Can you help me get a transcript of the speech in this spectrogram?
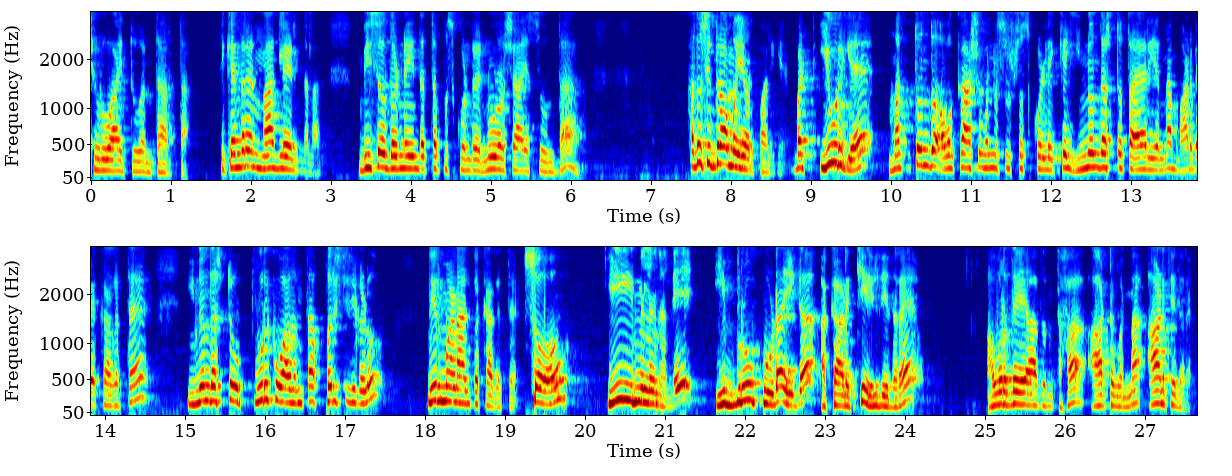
ಶುರುವಾಯಿತು ಅಂತ ಅರ್ಥ. ಏಕೆಂದರೆ ಆಗಲೇ ಹೇಳಿದ್ನಲ್ಲ, ಬೀಸೋ ದೊಣ್ಣೆಯಿಂದ ತಪ್ಪಿಸ್ಕೊಂಡ್ರೆ ನೂರು ವರ್ಷ ಆಯಸ್ಸು ಅಂತ ಅದು ಸಿದ್ದರಾಮಯ್ಯ ಅವ್ರ ಪಾಲಿಗೆ. ಬಟ್ ಇವ್ರಿಗೆ ಮತ್ತೊಂದು ಅವಕಾಶವನ್ನು ಸೃಷ್ಟಿಸ್ಕೊಳ್ಳಿಕ್ಕೆ ಇನ್ನೊಂದಷ್ಟು ತಯಾರಿಯನ್ನ ಮಾಡಬೇಕಾಗತ್ತೆ. ಇನ್ನೊಂದಷ್ಟು ಪೂರಕವಾದಂಥ ಪರಿಸ್ಥಿತಿಗಳು ನಿರ್ಮಾಣ ಆಗಬೇಕಾಗತ್ತೆ. ಸೊ ಈ ಹಿನ್ನೆಲೆಯಲ್ಲಿ ಇಬ್ಬರೂ ಕೂಡ ಈಗ ಅಖಾಡಕ್ಕೆ ಇಳಿದಿದ್ದಾರೆ. ಅವರದೇ ಆದಂತಹ ಆಟವನ್ನ ಆಡ್ತಿದ್ದಾರೆ.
